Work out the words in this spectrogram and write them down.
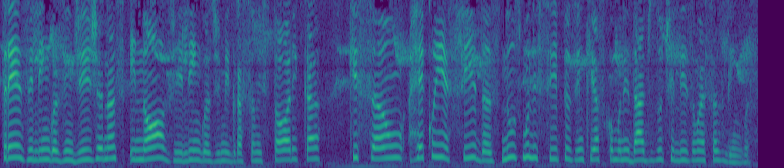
13 línguas indígenas e 9 línguas de imigração histórica que são reconhecidas nos municípios em que as comunidades utilizam essas línguas.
